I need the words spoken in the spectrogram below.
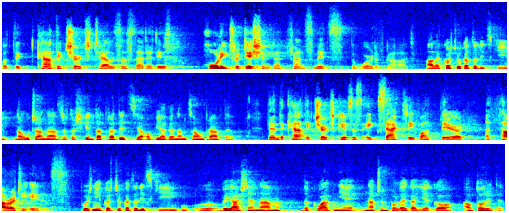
But the Catholic Church tells us that it is Holy Tradition that transmits the Word of God. Ale Kościół katolicki naucza nas, że to święta tradycja objawia nam całą prawdę. Then the Catholic Church gives us exactly what their authority is. Później Kościół katolicki wyjaśnia nam dokładnie, na czym polega jego autorytet.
